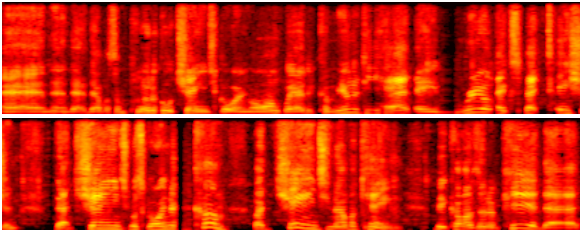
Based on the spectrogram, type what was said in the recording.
And, and that, there was some political change going on where the community had a real expectation that change was going to come, but change never came because it appeared that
